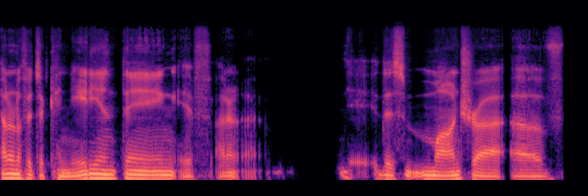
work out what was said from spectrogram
I don't know if it's a Canadian thing, if I don't uh, this mantra of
